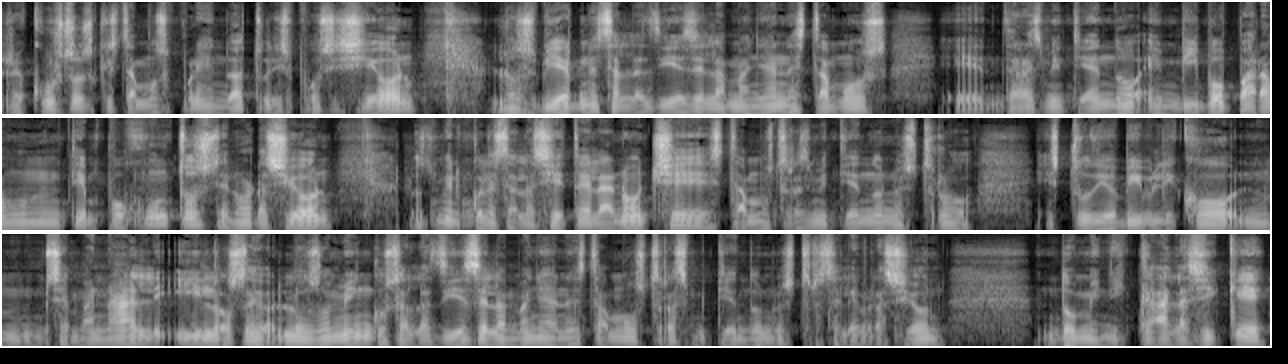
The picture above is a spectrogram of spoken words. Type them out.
recursos que estamos poniendo a tu disposición. Los viernes a las 10 de la mañana estamos eh, transmitiendo en vivo para un tiempo juntos en oración. Los miércoles a las 7 de la noche estamos transmitiendo nuestro estudio bíblico mm, semanal y los, los domingos a las 10 de la mañana estamos transmitiendo nuestra celebración dominical. Así que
